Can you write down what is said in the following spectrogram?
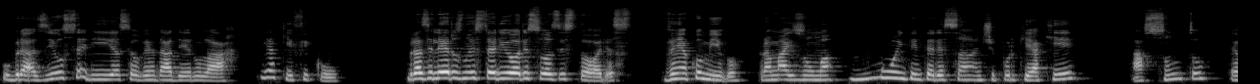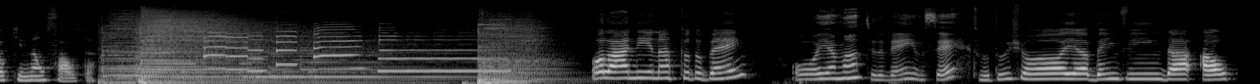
o Brasil seria seu verdadeiro lar, e aqui ficou. Brasileiros no exterior e suas histórias. Venha comigo para mais uma muito interessante, porque aqui assunto é o que não falta. Olá, Nina, tudo bem? Oi, Emma, tudo bem? E você? Tudo jóia, bem-vinda ao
